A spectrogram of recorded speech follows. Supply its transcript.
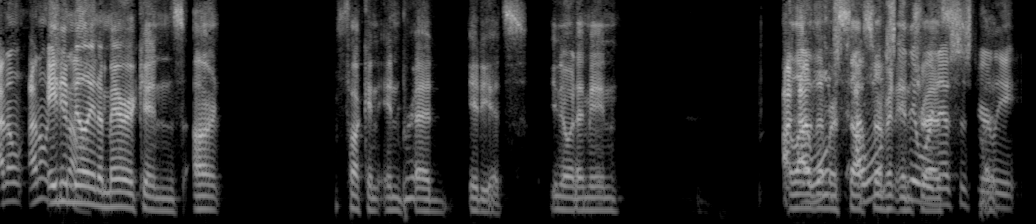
I don't. I don't. 80 shit on million. Americans aren't fucking inbred idiots. You know what I mean? A lot I of them are I self-serving say they were interests, but- necessarily.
